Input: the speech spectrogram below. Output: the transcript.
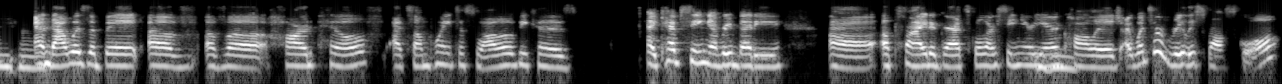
mm-hmm. and that was a bit of of a hard pill at some point to swallow because i kept seeing everybody uh, apply to grad school our senior year mm-hmm. in college. I went to a really small school.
